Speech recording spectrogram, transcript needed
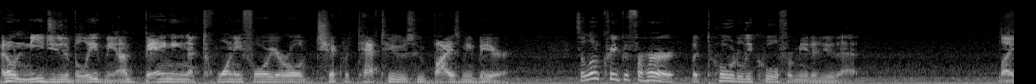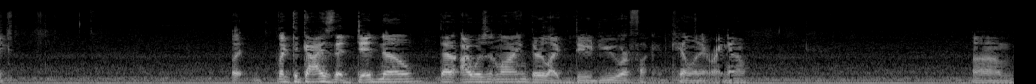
I don't need you to believe me. I'm banging a 24 year old chick with tattoos who buys me beer. It's a little creepy for her, but totally cool for me to do that. Like, like, like the guys that did know that I wasn't lying, they're like, dude, you are fucking killing it right now. Um,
